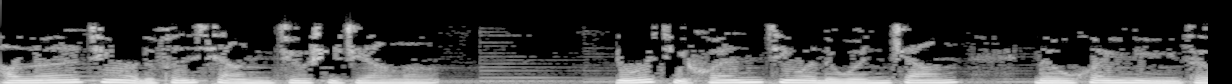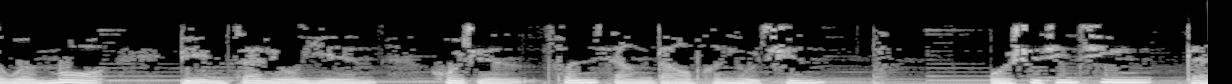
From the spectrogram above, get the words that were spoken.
好了，今晚的分享就是这样了。如果喜欢今晚的文章，那欢迎你在文末点赞留言或者分享到朋友圈。我是青青，感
